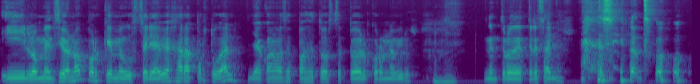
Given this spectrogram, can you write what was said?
Y lo menciono porque me gustaría viajar a Portugal, ya cuando se pase todo este pedo del coronavirus, dentro de tres años.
